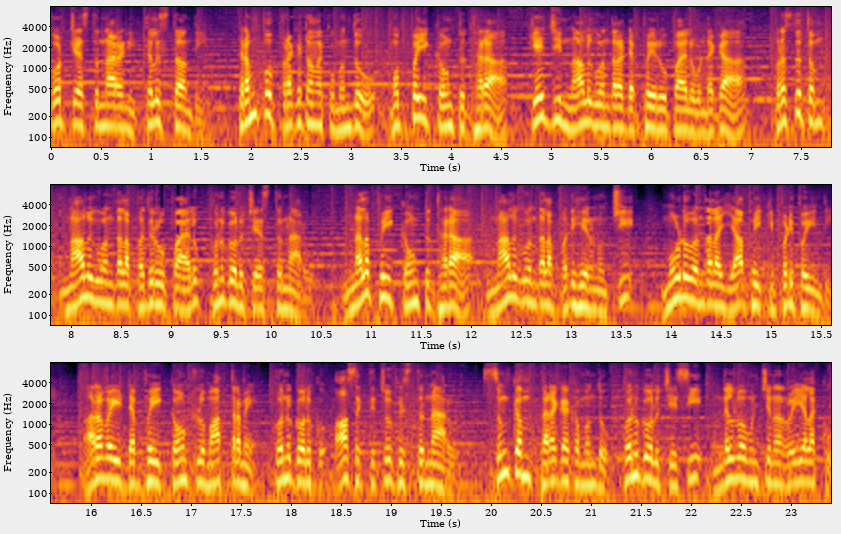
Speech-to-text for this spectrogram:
కోట్ చేస్తున్నారని తెలుస్తోంది. ట్రంప్ ప్రకటనకు ముందు ముప్పై కౌంటు ధర కేజీ నాలుగు వందల డెబ్బై రూపాయలు ఉండగా ప్రస్తుతం నాలుగు వందల పది రూపాయలు కొనుగోలు చేస్తున్నారు. నలభై కౌంటు ధర నాలుగు వందల పదిహేను నుంచి మూడు వందల యాభైకి పడిపోయింది. అరవై డెబ్బై కౌంట్లు మాత్రమే కొనుగోలుకు ఆసక్తి చూపిస్తున్నారు. సుంకం పెరగక ముందు కొనుగోలు చేసి నిల్వ ఉంచిన రొయ్యలకు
